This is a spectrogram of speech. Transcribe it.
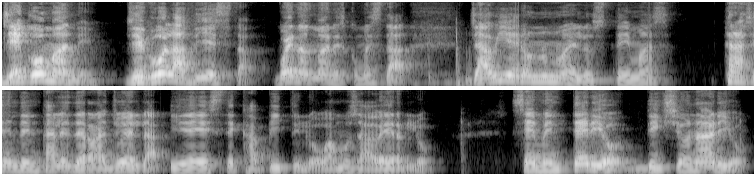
Llegó Mane, llegó la fiesta. Buenas manes, ¿cómo está? Ya vieron uno de los temas trascendentales de Rayuela y de este capítulo. Vamos a verlo. Cementerio, diccionario,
